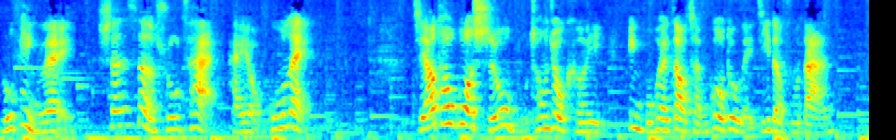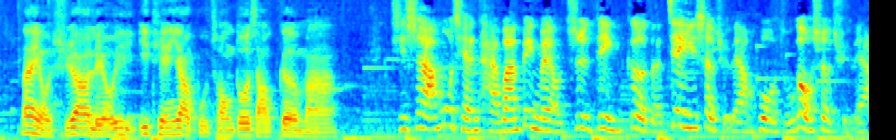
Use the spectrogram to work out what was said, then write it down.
乳品类。深色蔬菜还有菇类，只要透过食物补充就可以，并不会造成过度累积的负担。那有需要留意一天要补充多少个吗？其实啊，目前台湾并没有制定个的建议摄取量或足够摄取量。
